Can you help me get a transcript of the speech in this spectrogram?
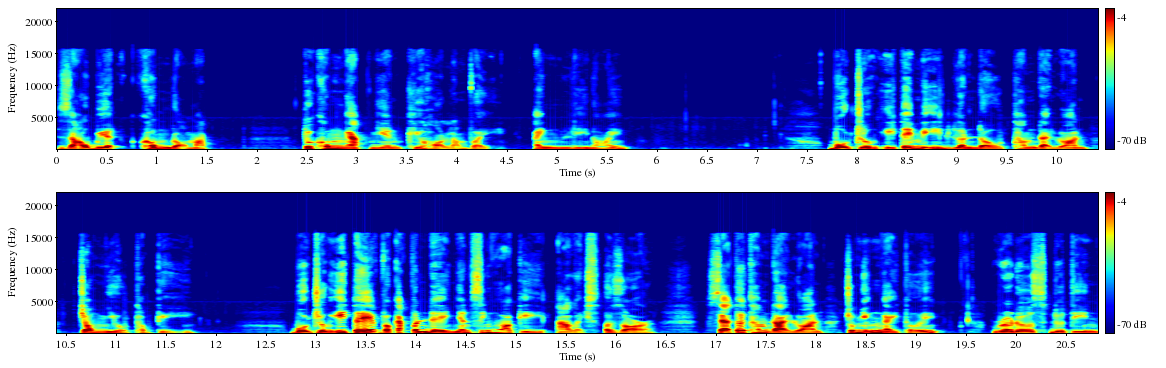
giáo biện không đỏ mặt. Tôi không ngạc nhiên khi họ làm vậy, anh Lee nói. Bộ trưởng Y tế Mỹ lần đầu thăm Đài Loan trong nhiều thập kỷ. Bộ trưởng Y tế và các vấn đề nhân sinh Hoa Kỳ Alex Azar sẽ tới thăm Đài Loan trong những ngày tới Reuters đưa tin,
